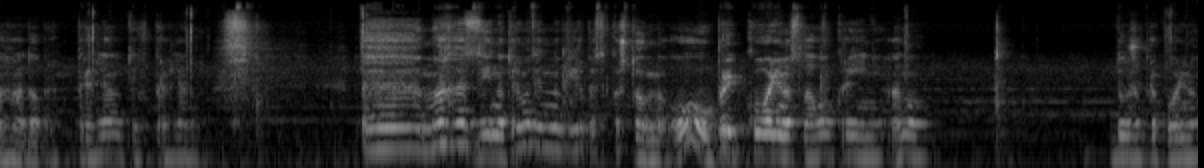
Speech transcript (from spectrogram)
Ага, добре. Переглянути, переглянув. Е, магазин. Отримати набір безкоштовно. О, прикольно, слава Україні. Ану. Дуже прикольно.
